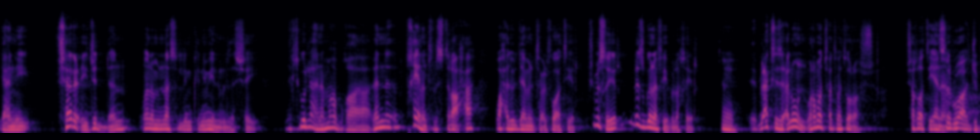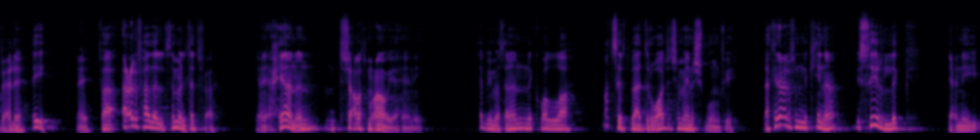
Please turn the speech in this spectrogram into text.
يعني شرعي جدا وأنا من الناس اللي يمكن يميل من هذا الشيء. إنك تقول لا أنا ما أبغى لأن تخيل أنت في الاستراحة واحد ولد دائما يدفع الفواتير وش بيصير؟ يلزقونه فيه بالأخير. إيه. بالعكس يزعلون ورا ما دفعت فاتورة شغلتي أنا؟ يصير واجب عليه. إي. إيه فأعرف هذا الثمن اللي تدفعه. يعني أحيانا أنت شعرت معاوية يعني. تبي مثلا إنك والله ما تصير تبادر واجد عشان ما ينشبون فيه. لكن أعرف إنك هنا بيصير لك يعني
